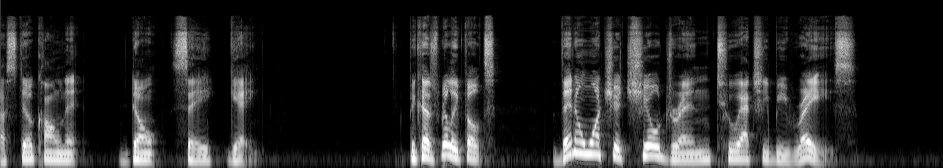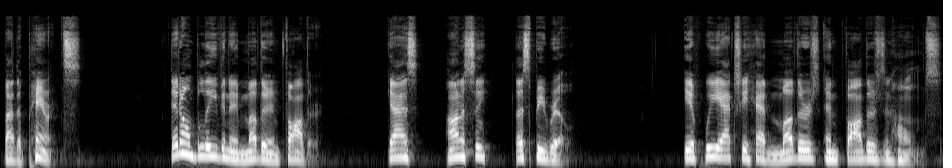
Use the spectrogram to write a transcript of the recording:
are still calling it Don't Say Gay. Because really, folks, they don't want your children to actually be raised by the parents. They don't believe in a mother and father. Guys, honestly, let's be real. If we actually had mothers and fathers in homes,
